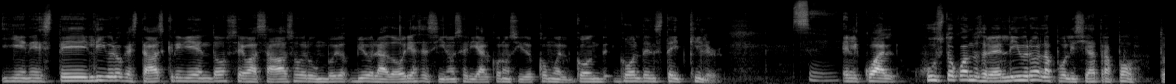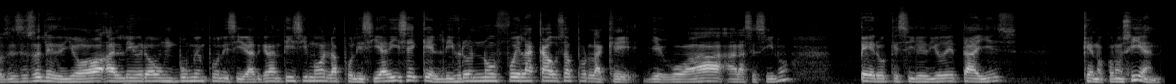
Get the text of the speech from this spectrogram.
Y en este libro que estaba escribiendo se basaba sobre un violador y asesino serial conocido como el Golden State Killer el cual justo cuando salió el libro la policía atrapó. Entonces eso le dio al libro un boom en publicidad grandísimo. La policía dice que el libro no fue la causa por la que llegó a, al asesino, pero que sí le dio detalles que no conocían.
